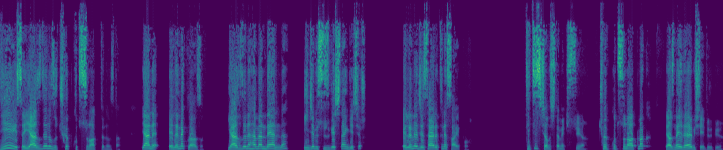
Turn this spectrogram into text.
Diğeri ise yazdığınızı çöp kutusuna attığınızda. Yani elemek lazım. Yazdığını hemen beğenme, ince bir süzgeçten geçir. Eleme cesaretine sahip ol. Titiz çalış demek istiyor. Çöp kutusuna atmak yazmaya değer bir şeydir diyor.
